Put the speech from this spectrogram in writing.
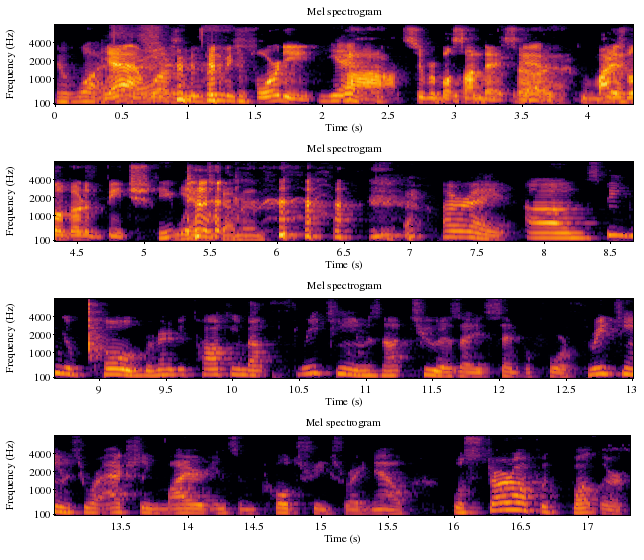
It was. Yeah, it was. It's gonna be forty Yeah. uh, on Super Bowl Sunday, so Yeah. might as well go to the beach. Heat Yeah. waves coming. All right. Um, speaking of cold, we're going to be talking about three teams, not two, as I said before. Three teams who are actually mired in some cold streaks right now. We'll start off with Butler.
